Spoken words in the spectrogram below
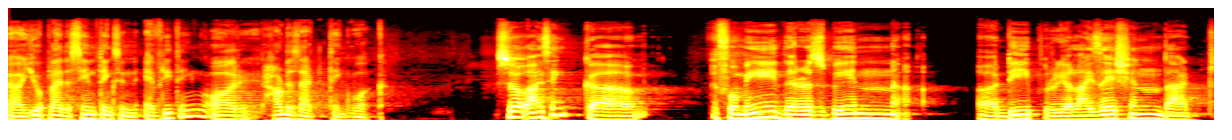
Uh, you apply the same things in everything or how does that thing work? So i think uh, for me, there has been a deep realization that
